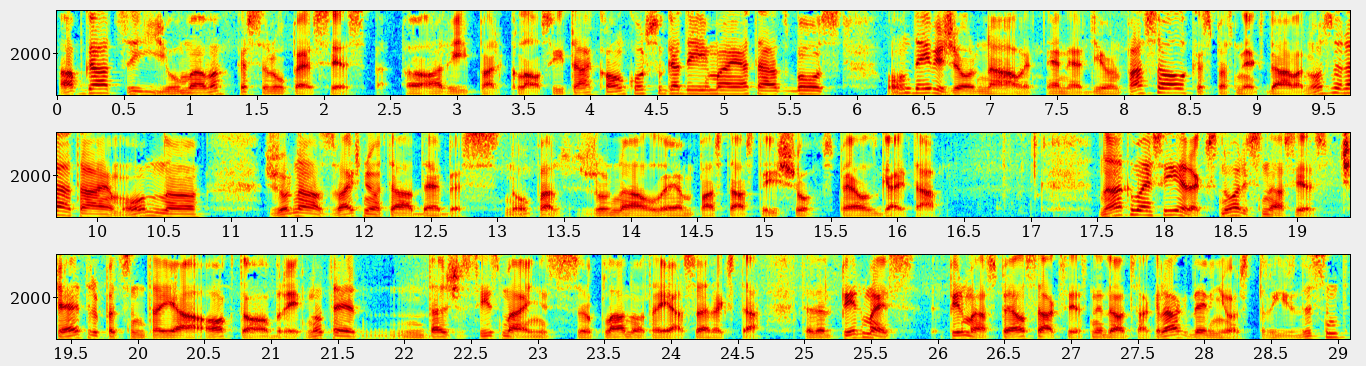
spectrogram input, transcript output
apgāds Jumava, kas rūpēsies arī par klausītāju konkursu gadījumā, ja tāds būs, un divi žurnāli - Enerģija un Pasaule, kas pasniegs dāvanu uzvarētājiem, un uh, žurnāls Zvaigžņotā debesis. Nu, par žurnāliem pastāstīšu spēles gaitā. Nākamais ieraksts norisināsies 14. oktobrī. Nu, te ir dažas izmaiņas plānotajā sarakstā. Tad pirmais, pirmā spēle sāksies nedaudz agrāk, 9.30.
